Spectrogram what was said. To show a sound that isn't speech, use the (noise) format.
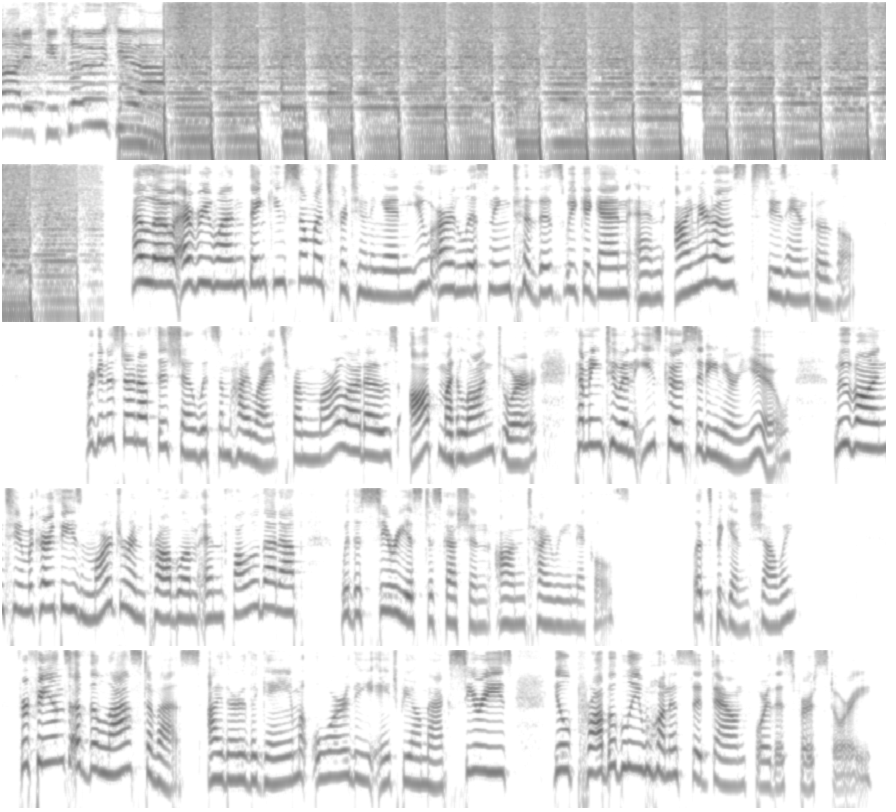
But if you close your eyes. Hello, everyone. Thank you so much for tuning in. You are listening to This Week Again, and I'm your host, Suzanne Posel. We're going to start off this show with some highlights from Mar-a-Lago's Off My Lawn tour, coming to an East Coast city near you. Move on to McCarthy's margarine problem, and follow that up with a serious discussion on Tyre Nichols. Let's begin, shall we? For fans of The Last of Us, either the game or the HBO Max series, you'll probably (laughs) want to sit down for this first story.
